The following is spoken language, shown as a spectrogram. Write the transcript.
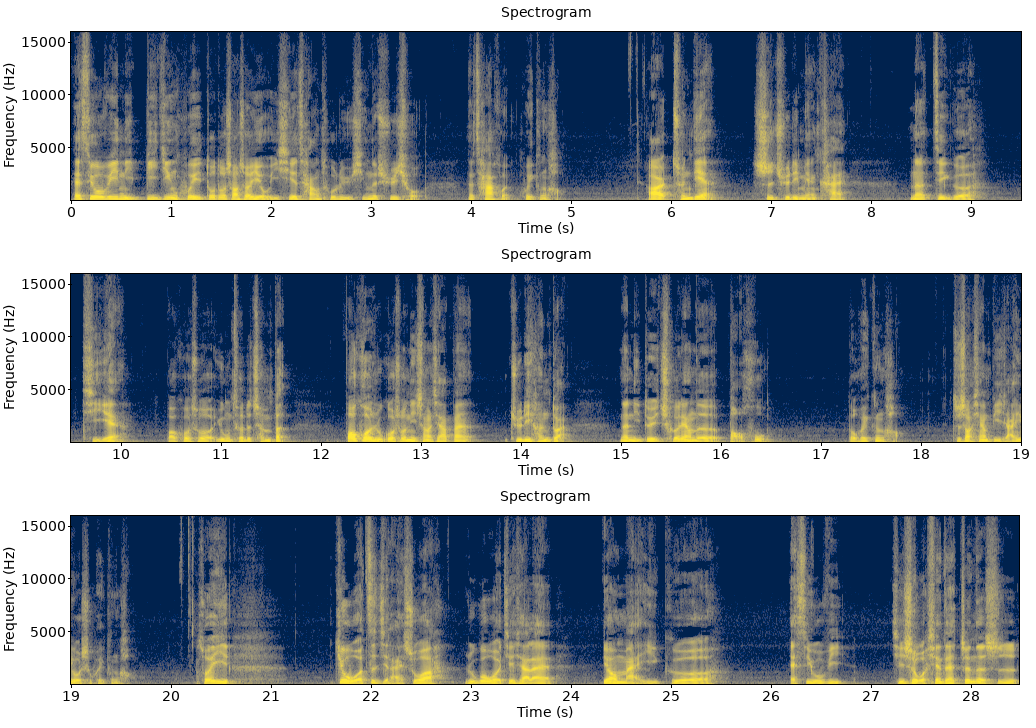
SUV 你毕竟会多多少少有一些长途旅行的需求，那插混会更好。而纯电市区里面开，那这个体验，包括说用车的成本，包括如果说你上下班距离很短，那你对车辆的保护都会更好，至少相比燃油是会更好。所以就我自己来说啊，如果我接下来要买一个 SUV。其实我现在真的是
